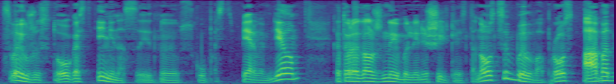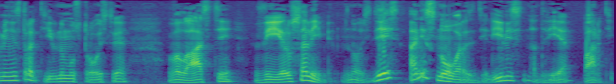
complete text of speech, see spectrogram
свою жестокость и ненасытную скупость. Первым делом – которые должны были решить крестоносцы, был вопрос об административном устройстве власти в Иерусалиме. Но здесь они снова разделились на две партии.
